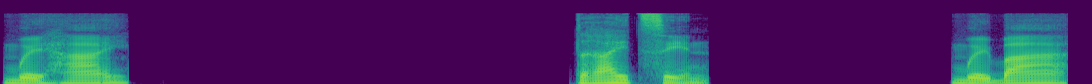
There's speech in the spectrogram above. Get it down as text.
12, 13, 13,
